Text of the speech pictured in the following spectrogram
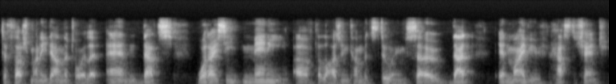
to flush money down the toilet. And that's what I see many of the large incumbents doing. So that, in my view, has to change.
